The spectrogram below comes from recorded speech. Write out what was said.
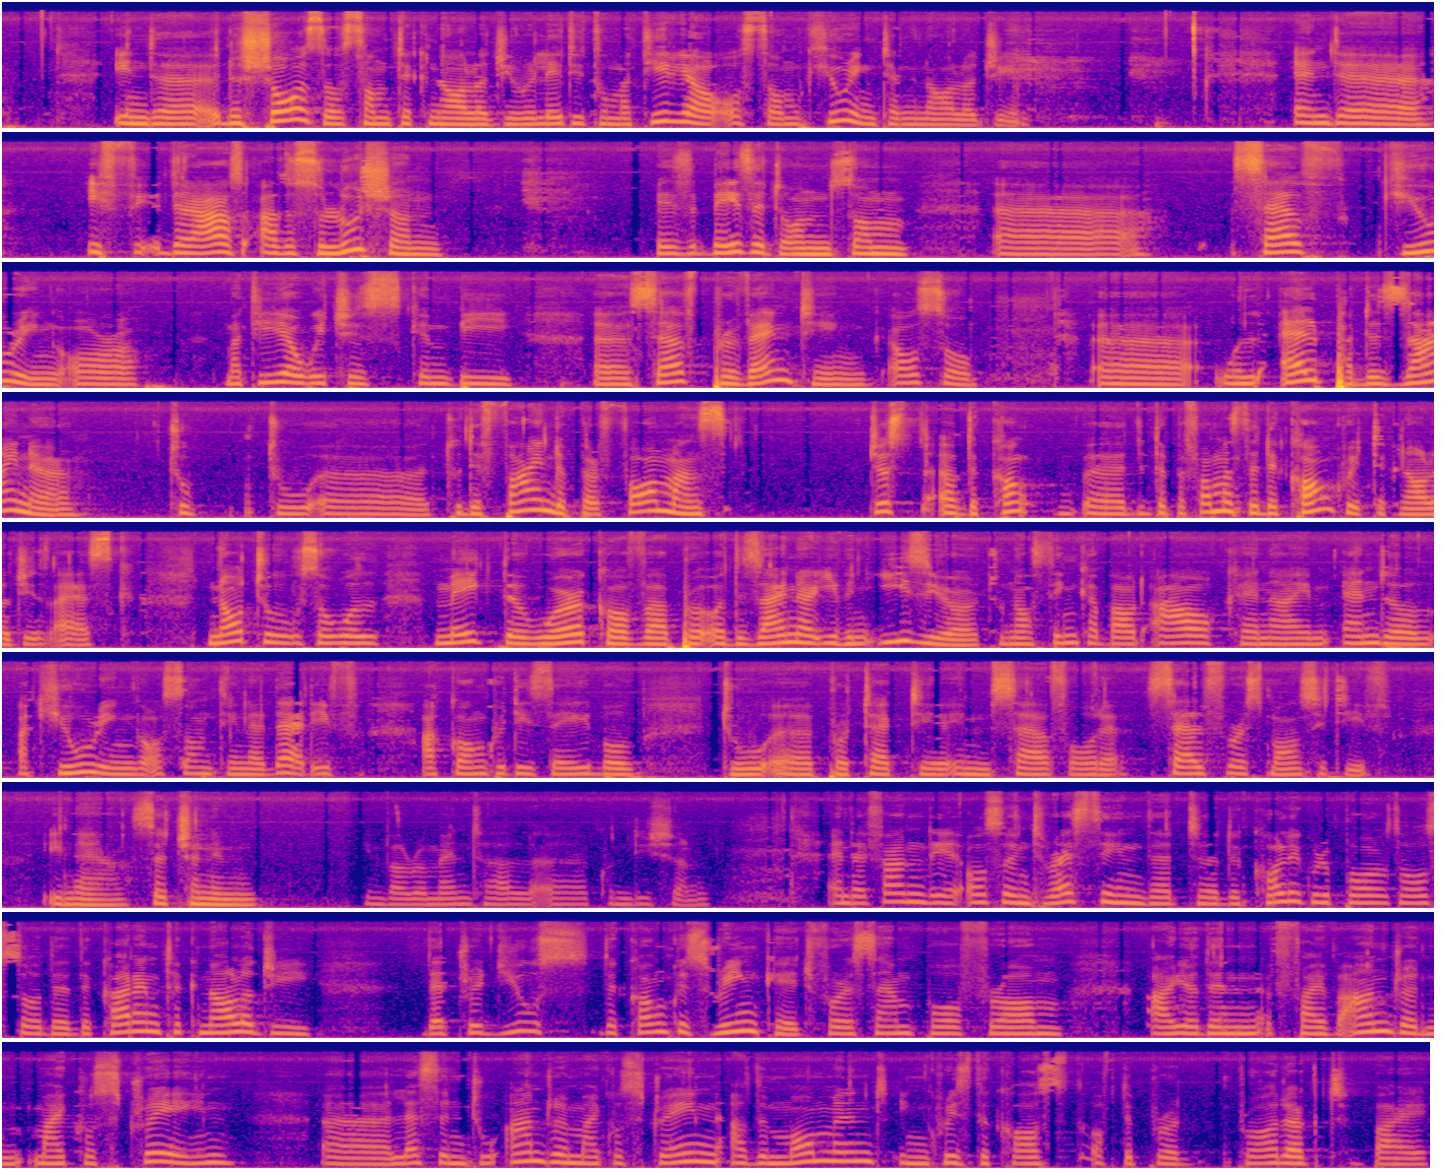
in the, the choice of some technology related to material or some curing technology. And uh, if there are other solutions bas based on some uh, self-curing or material which is can be uh, self-preventing, also will help a designer to to uh, to define the performance just of the con- uh, the performance that the concrete technologies ask not to so will make the work of a, a designer even easier to not think about how can I handle a curing or something like that if a concrete is able to uh, protect uh, himself or uh, self-responsive in a, such an environmental uh, condition. And I found it also interesting that uh, the colleague reports also that the current technology that reduce the concrete shrinkage, for example, from higher than 500 microstrain, uh, less than 200 microstrain, at the moment increase the cost of the pro- product by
